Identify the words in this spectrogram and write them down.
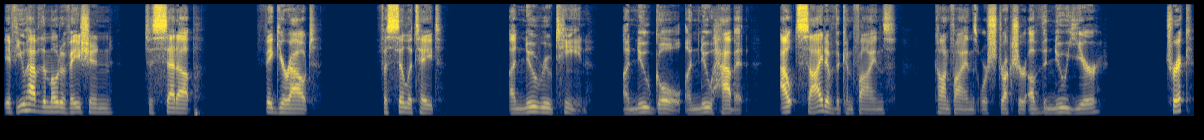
if you have the motivation to set up, figure out, facilitate a new routine, a new goal, a new habit outside of the confines confines or structure of the new year trick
